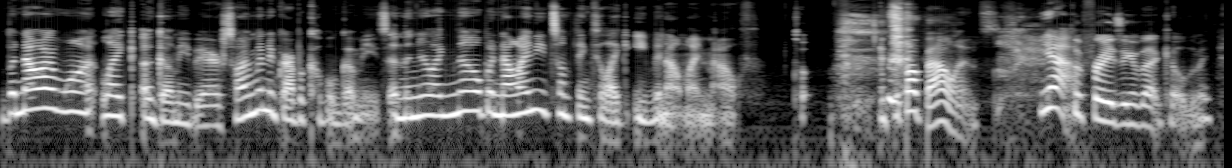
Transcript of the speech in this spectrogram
but now I want like a gummy bear, so I'm gonna grab a couple gummies, and then you're like, no, but now I need something to like even out my mouth. It's about balance. Yeah, the phrasing of that killed me.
